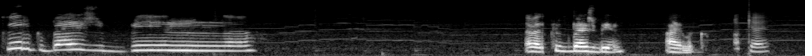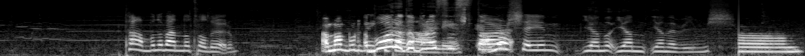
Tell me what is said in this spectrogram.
45 bin Evet 45 bin aylık. Okey. Tamam bunu ben not alıyorum. Ama burada Bu iki arada tane aile burası yaşıyor Star ama, şeyin yanı yan yan eviymiş. um,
